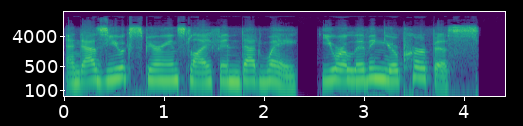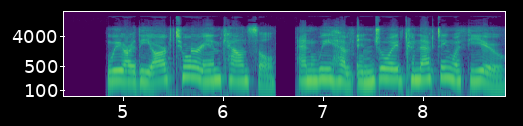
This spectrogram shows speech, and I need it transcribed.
and as you experience life in that way, you are living your purpose. We are the Arcturian Council, and we have enjoyed connecting with you.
